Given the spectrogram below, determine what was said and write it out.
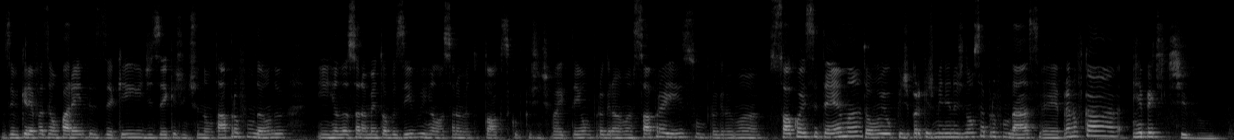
Inclusive, queria fazer um parênteses aqui e dizer que a gente não tá aprofundando em relacionamento abusivo e em relacionamento tóxico, porque a gente vai ter um programa só pra isso, um programa só com esse tema. Então eu pedi para que as meninas não se aprofundassem, é, para não ficar repetitivo.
